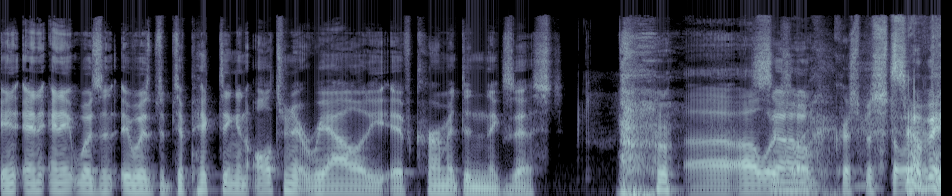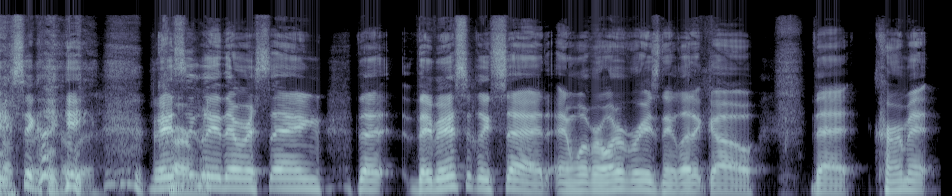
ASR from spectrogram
and, and it was it was depicting an alternate reality if kermit didn't exist. Uh, oh, So- like Christmas story. so basically basically they were saying that they basically said and for whatever reason they let it go that kermit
